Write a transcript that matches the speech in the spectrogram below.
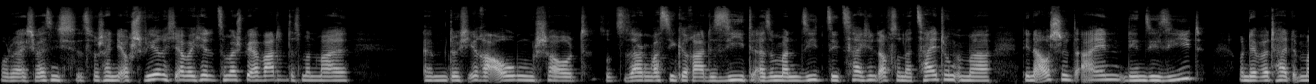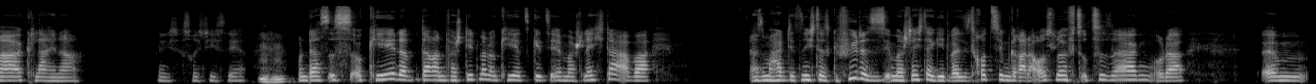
oder ich weiß nicht, das ist wahrscheinlich auch schwierig, aber ich hätte zum Beispiel erwartet, dass man mal ähm, durch ihre Augen schaut, sozusagen, was sie gerade sieht. Also man sieht, sie zeichnet auf so einer Zeitung immer den Ausschnitt ein, den sie sieht, und der wird halt immer kleiner, wenn ich das richtig sehe. Mhm. Und das ist okay, da, daran versteht man, okay, jetzt geht's ihr immer schlechter, aber also man hat jetzt nicht das Gefühl, dass es immer schlechter geht, weil sie trotzdem gerade ausläuft sozusagen oder ähm,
